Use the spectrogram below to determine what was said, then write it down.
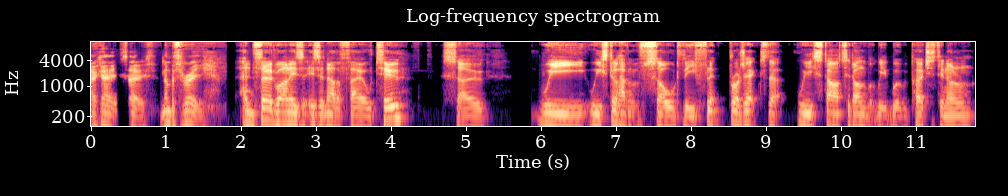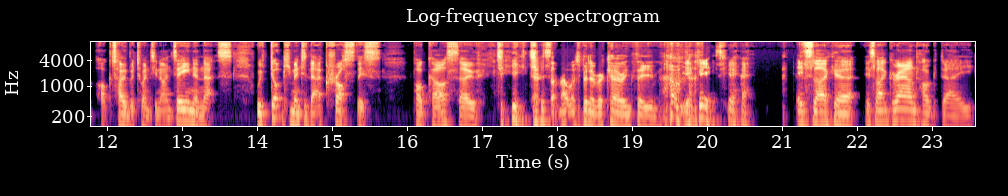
Okay, so number three, and third one is is another fail too. So we we still haven't sold the flip project that we started on but we, we purchased in on October 2019 and that's we've documented that across this podcast so just, that, that was been a recurring theme yeah it's like a it's like groundhog day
